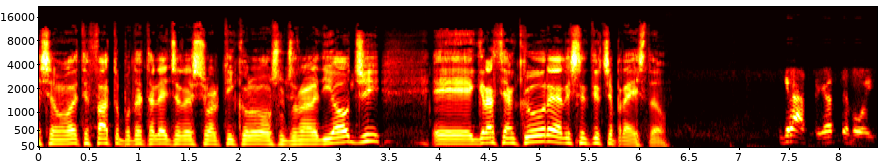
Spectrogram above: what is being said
se non l'avete fatto potete leggere il suo articolo sul giornale di oggi. grazie ancora e a risentirci presto. Grazie, grazie a voi.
